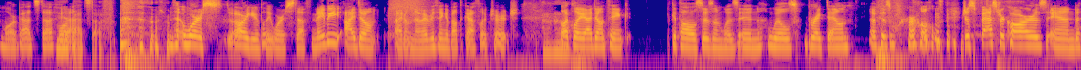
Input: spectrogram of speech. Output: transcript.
More bad stuff. more yeah. bad stuff." worse, arguably worse stuff. Maybe I don't. I don't know everything about the Catholic Church. I don't know. Luckily, I don't think Catholicism was in Will's breakdown of his world. Just faster cars and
